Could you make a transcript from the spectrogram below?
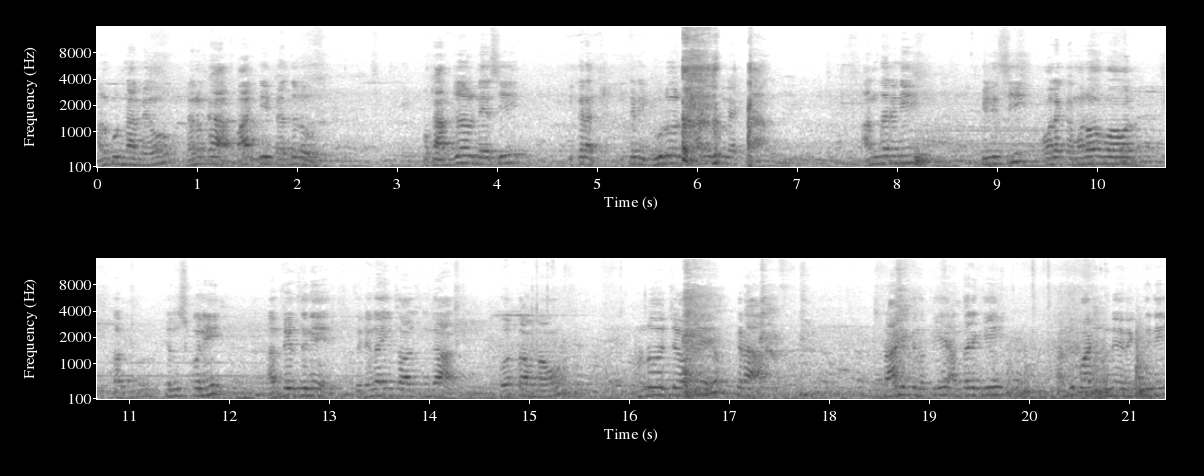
అనుకుంటున్నాం మేము. కనుక పార్టీ పెద్దలు ఒక అబ్జర్వ్ చేసి ఇక్కడ ఇక్కడ గూడూరు నాయకులు యొక్క అందరినీ పిలిచి వాళ్ళ యొక్క మనోభావాలు తెలుసుకొని అభ్యర్థిని నిర్ణయించాల్సిందిగా కోరుతా ఉన్నాము. రెండో వచ్చే ఇక్కడ స్థానికులకి అందరికీ అందుబాటులో ఉండే వ్యక్తిని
